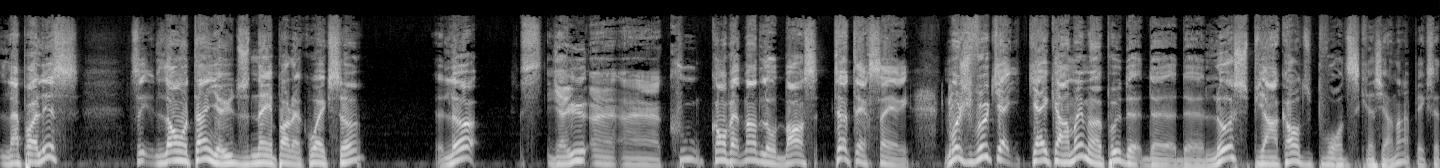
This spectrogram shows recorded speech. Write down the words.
la police, tu sais, longtemps, il y a eu du n'importe quoi avec ça. Là, il y a eu un, coup complètement de l'autre bord. Tout est resserré. Moi, je veux qu'il y, ait quand même un peu de, de, de lousse, puis encore du pouvoir discrétionnaire, puis etc.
